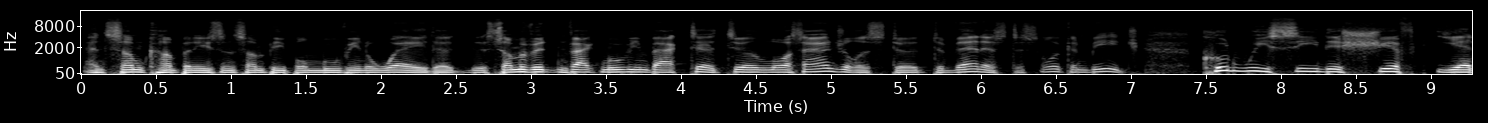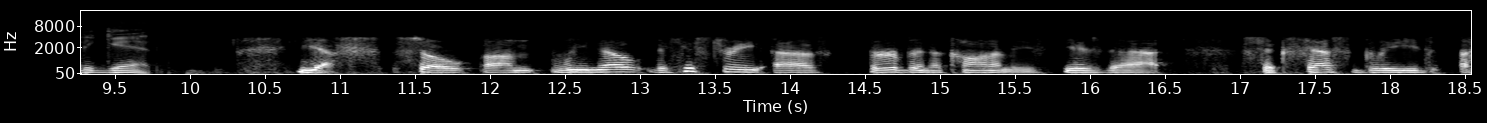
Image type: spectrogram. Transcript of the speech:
and some companies and some people moving away, the, the, some of it, in fact, moving back to, to Los Angeles, to, to Venice, to Silicon Beach. Could we see this shift yet again? Yes. So um, we know the history of urban economies is that success breeds a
